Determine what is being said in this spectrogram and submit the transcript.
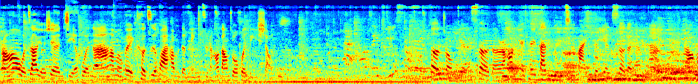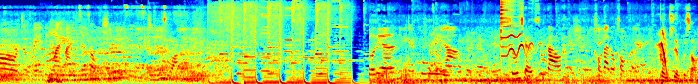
然后我知道有些人结婚啊，他们会刻字化他们的名字，然后当做婚礼小物。各种颜色的，然后你也可以单独只买一个颜色的 MM，然后就可以另外买这种瓶子自己装。昨天怎么样？输钱输到口袋都空了。贡献不少。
